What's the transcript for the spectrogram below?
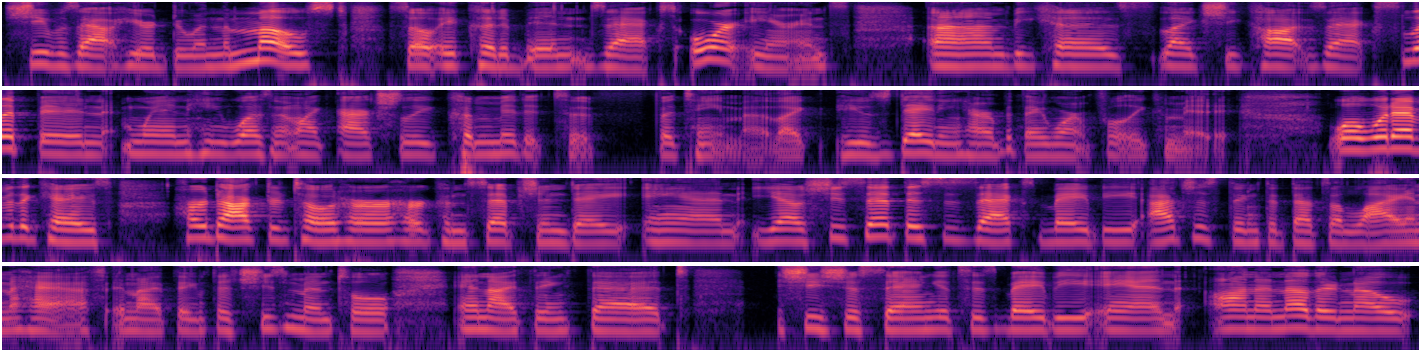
she was out here doing the most. So it could have been Zach's or Aaron's, um, because like she caught Zach slipping when he wasn't like actually committed to Fatima. Like he was dating her, but they weren't fully committed. Well, whatever the case, her doctor told her her conception date. And yeah, she said this is Zach's baby. I just think that that's a lie and a half. And I think that she's mental. And I think that she's just saying it's his baby. And on another note,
